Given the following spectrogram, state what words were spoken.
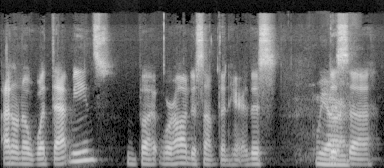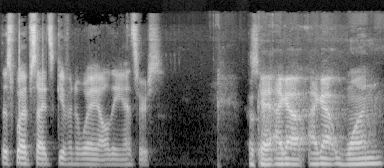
I don't know what that means, but we're on to something here. This we are. this uh, this website's giving away all the answers. okay, I got I got one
